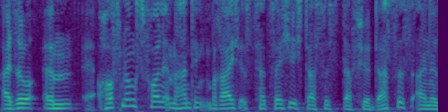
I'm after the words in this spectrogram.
Also ähm, hoffnungsvoll im Huntington-Bereich ist tatsächlich, dass es dafür, dass es eine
